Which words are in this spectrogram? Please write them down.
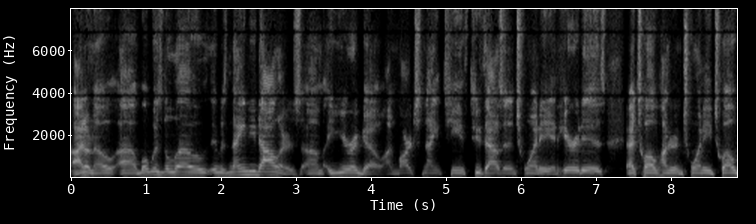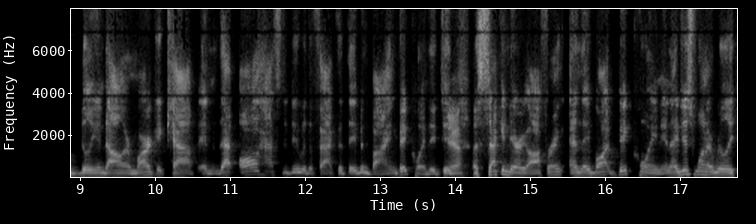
I don't know uh, what was the low. It was ninety dollars um, a year ago on March nineteenth, two thousand and twenty and here it is at 1220 12 billion dollar market cap and that all has to do with the fact that they've been buying bitcoin they did yeah. a secondary offering and they bought bitcoin and i just want to really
